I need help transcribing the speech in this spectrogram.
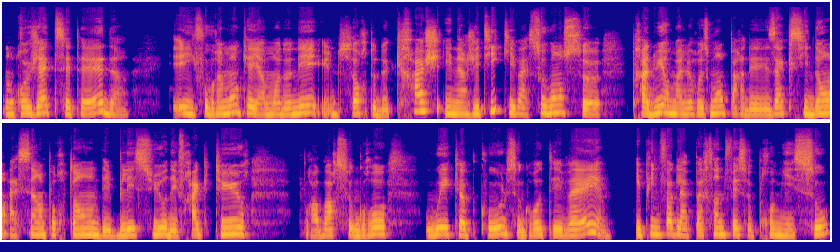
on rejette cette aide. Et il faut vraiment qu'il y ait à un moment donné une sorte de crash énergétique qui va souvent se traduire malheureusement par des accidents assez importants, des blessures, des fractures, pour avoir ce gros wake-up call, ce gros éveil. Et puis une fois que la personne fait ce premier saut,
